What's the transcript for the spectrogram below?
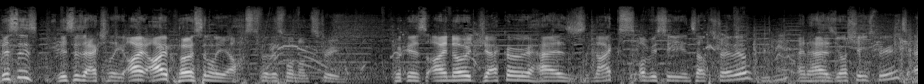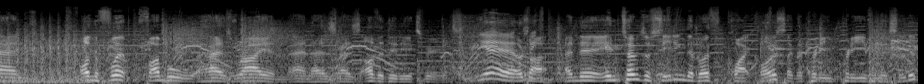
This is this is actually I, I personally asked for this one on stream because I know Jacko has Nikes obviously in South Australia Mm-hmm. and has Yoshi experience and on the flip Fumble has Ryan and has, has other Diddy experience. Yeah, So, and they're, in terms of seating, they're both quite close. Like they're pretty pretty evenly seated.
